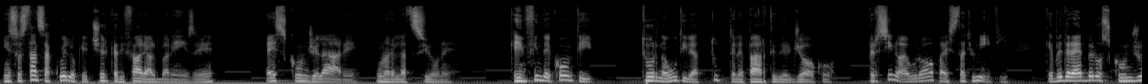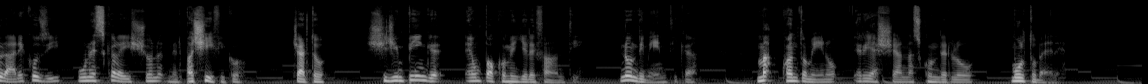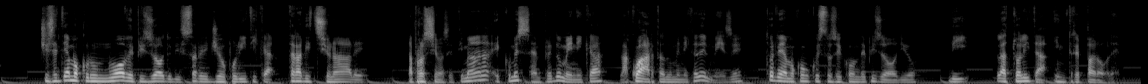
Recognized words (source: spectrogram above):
In sostanza quello che cerca di fare Albanese è scongelare una relazione che in fin dei conti torna utile a tutte le parti del gioco, persino a Europa e Stati Uniti, che vedrebbero scongiurare così un'escalation nel Pacifico. Certo, Xi Jinping è un po' come gli elefanti, non dimentica, ma quantomeno riesce a nasconderlo molto bene. Ci sentiamo con un nuovo episodio di Storia di Geopolitica tradizionale, La prossima settimana e come sempre domenica, la quarta domenica del mese, torniamo con questo secondo episodio di L'attualità in tre parole.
